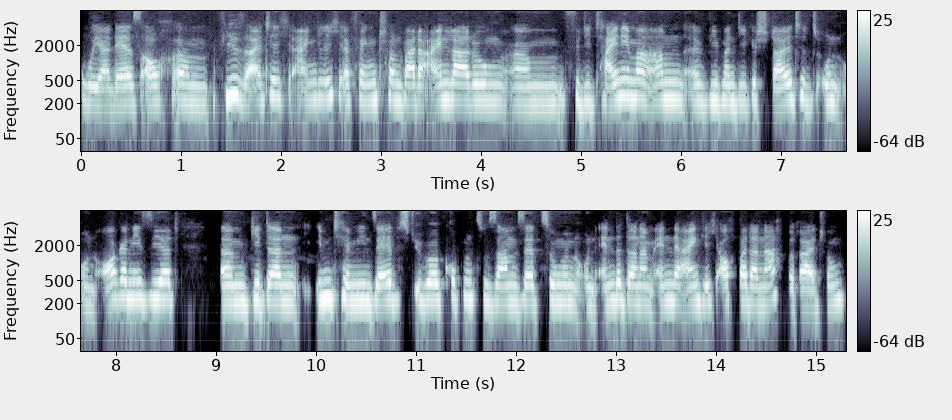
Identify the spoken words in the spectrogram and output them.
Oh ja, der ist auch ähm, vielseitig eigentlich. Er fängt schon bei der Einladung ähm, für die Teilnehmer an, äh, wie man die gestaltet und, und organisiert ähm, geht dann im Termin selbst über Gruppenzusammensetzungen und endet dann am Ende eigentlich auch bei der Nachbereitung.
